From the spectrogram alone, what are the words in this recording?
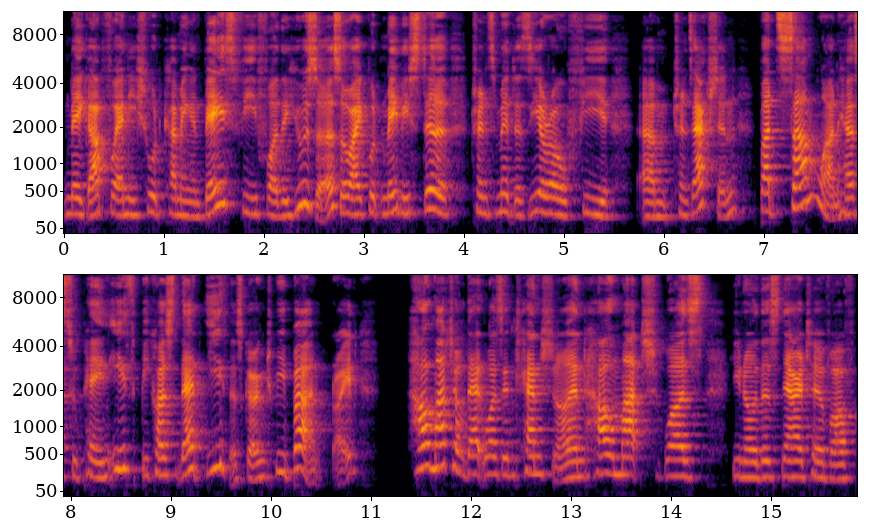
make up for any shortcoming in base fee for the user. So I could maybe still transmit a zero fee um, transaction, but someone has to pay an ETH because that ETH is going to be burned, right? How much of that was intentional and how much was you know this narrative of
